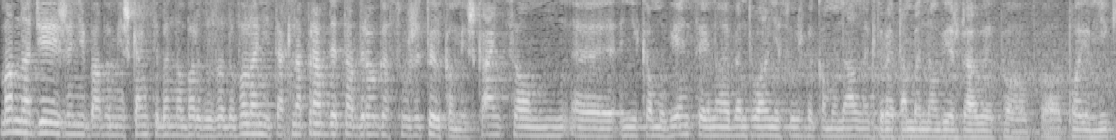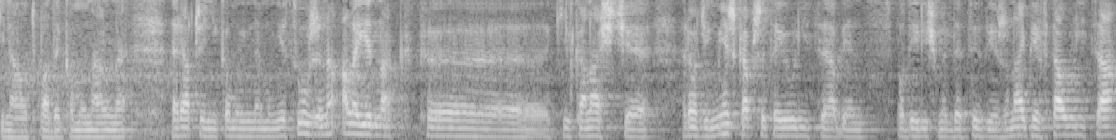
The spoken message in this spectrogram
Mam nadzieję, że niebawem mieszkańcy będą bardzo zadowoleni. Tak naprawdę ta droga służy tylko mieszkańcom, e, nikomu więcej, no ewentualnie służby komunalne, które tam będą wjeżdżały po, po pojemniki na odpady komunalne, raczej nikomu innemu nie służy, no ale jednak e, kilkanaście rodzin mieszka przy tej ulicy, a więc podjęliśmy decyzję, że najpierw ta ulica,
